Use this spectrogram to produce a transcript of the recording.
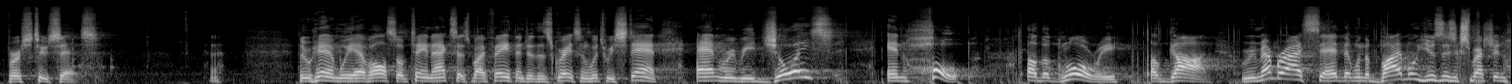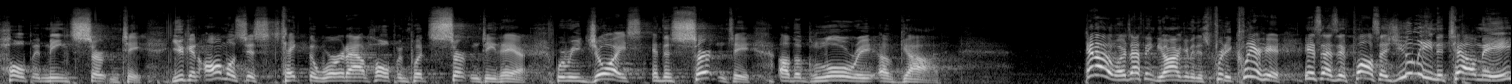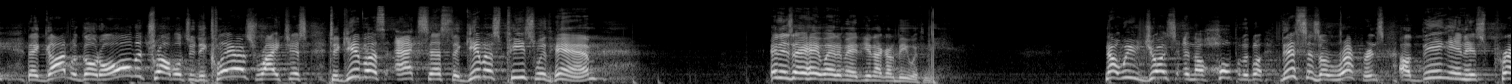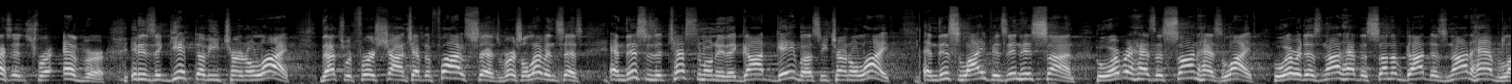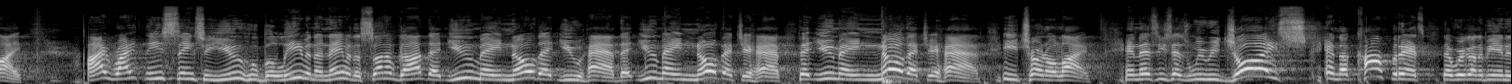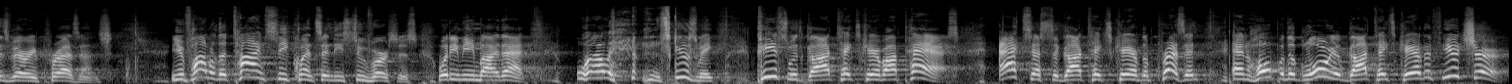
Verse 2 says, Through him we have also obtained access by faith into this grace in which we stand, and we rejoice in hope of the glory of God. Remember, I said that when the Bible uses the expression hope, it means certainty. You can almost just take the word out hope and put certainty there. We rejoice in the certainty of the glory of God. In other words, I think the argument is pretty clear here. It's as if Paul says, You mean to tell me that God would go to all the trouble to declare us righteous, to give us access, to give us peace with Him, and then say, Hey, wait a minute, you're not going to be with me. Now we rejoice in the hope of the glory. This is a reference of being in his presence forever. It is a gift of eternal life. That's what 1 John chapter 5 says. Verse 11 says, And this is a testimony that God gave us eternal life. And this life is in his Son. Whoever has a Son has life. Whoever does not have the Son of God does not have life. I write these things to you who believe in the name of the Son of God that you may know that you have, that you may know that you have, that you may know that you have eternal life. And as he says, we rejoice in the confidence that we're going to be in his very presence. You follow the time sequence in these two verses. What do you mean by that? Well, excuse me, peace with God takes care of our past. Access to God takes care of the present, and hope of the glory of God takes care of the future.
